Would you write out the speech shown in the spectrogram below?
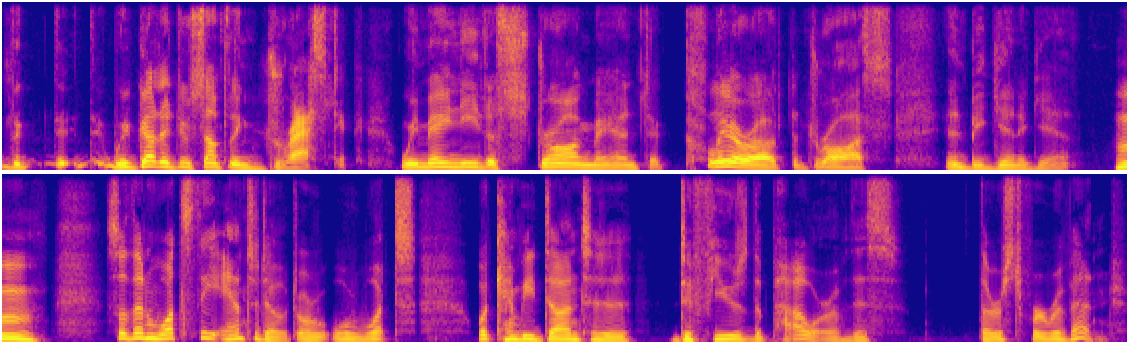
the, the, we've got to do something drastic. We may need a strong man to clear out the dross and begin again. Hmm. So then, what's the antidote, or or what what can be done to diffuse the power of this thirst for revenge?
